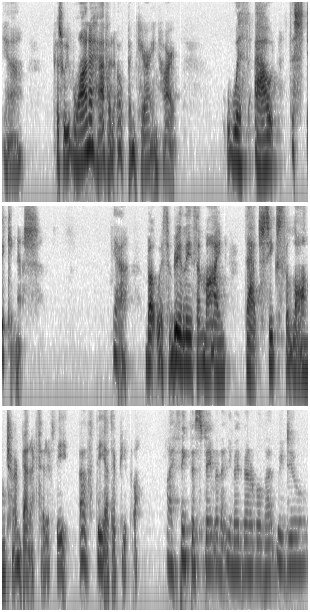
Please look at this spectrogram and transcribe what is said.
Yeah. Because we want to have an open, caring heart without the stickiness. Yeah. But with really the mind that seeks the long-term benefit of the of the other people. I think this statement that you made, Venerable, that we do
